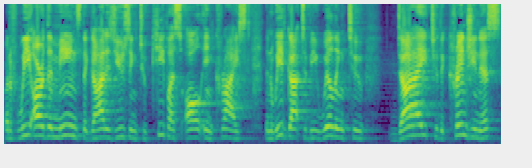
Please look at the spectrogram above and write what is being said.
But if we are the means that God is using to keep us all in Christ, then we've got to be willing to die to the cringiness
